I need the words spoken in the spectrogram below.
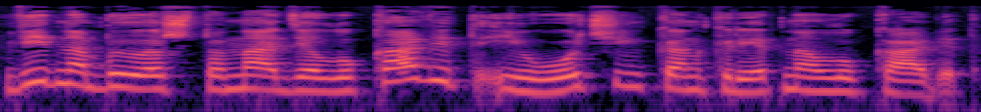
видно было, что Надя лукавит и очень конкретно лукавит.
